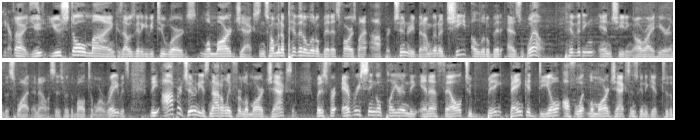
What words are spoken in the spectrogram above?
Peter. All right, you, you stole mine because I was going to give you two words Lamar Jackson. So I'm going to pivot a little bit as far as my opportunity, but I'm going to cheat a little bit as well pivoting and cheating, all right here in the SWOT analysis for the Baltimore Ravens. The opportunity is not only for Lamar Jackson, but it's for every single player in the NFL to bank a deal off what Lamar Jackson is going to get to the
